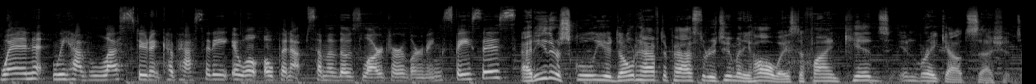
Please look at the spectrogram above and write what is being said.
when we have less student capacity, it will open up some of those larger learning spaces. At either school, you don't have to pass through too many hallways to find kids in breakout sessions,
